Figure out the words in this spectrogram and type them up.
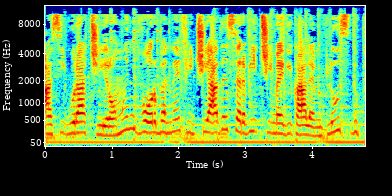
Asiguracii români vor beneficia de servicii medicale în plus după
